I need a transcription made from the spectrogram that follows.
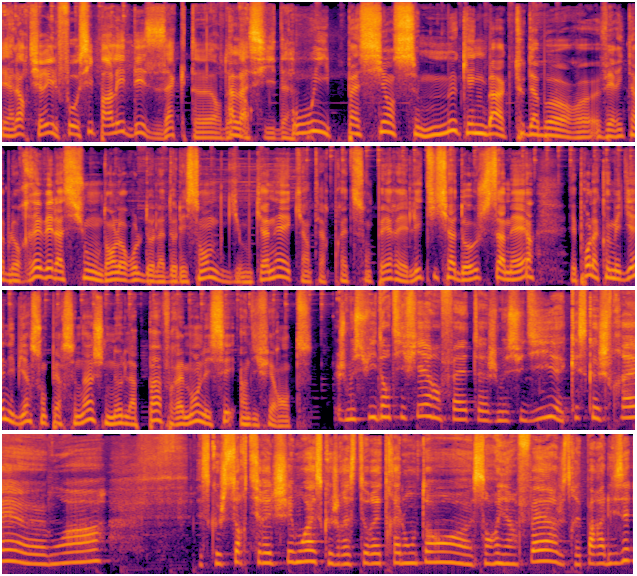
Et alors Thierry, il faut aussi parler des acteurs de Acide. Oui, Patience Mückenbach, tout d'abord, euh, véritable révélation dans le rôle de l'adolescente, Guillaume Canet, qui interprète son père, et Laetitia Doge, sa mère. Et pour la comédienne, eh bien, son personnage ne l'a pas vraiment laissée indifférente. Je me suis identifiée en fait. Je me suis dit, euh, qu'est-ce que je ferais euh, moi? Est-ce que je sortirais de chez moi? Est-ce que je resterais très longtemps sans rien faire? Je serais paralysée?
